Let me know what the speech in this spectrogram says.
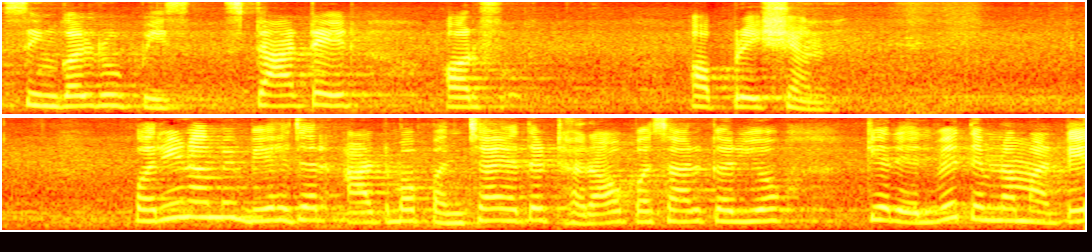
single rupees started or operation પરિણામે બે હજાર આઠમાં પંચાયતે ઠરાવ પસાર કર્યો કે રેલવે તેમના માટે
